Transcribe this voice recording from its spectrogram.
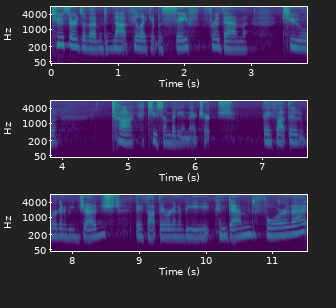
two thirds of them did not feel like it was safe for them to talk to somebody in their church. They thought they were going to be judged. They thought they were going to be condemned for that.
